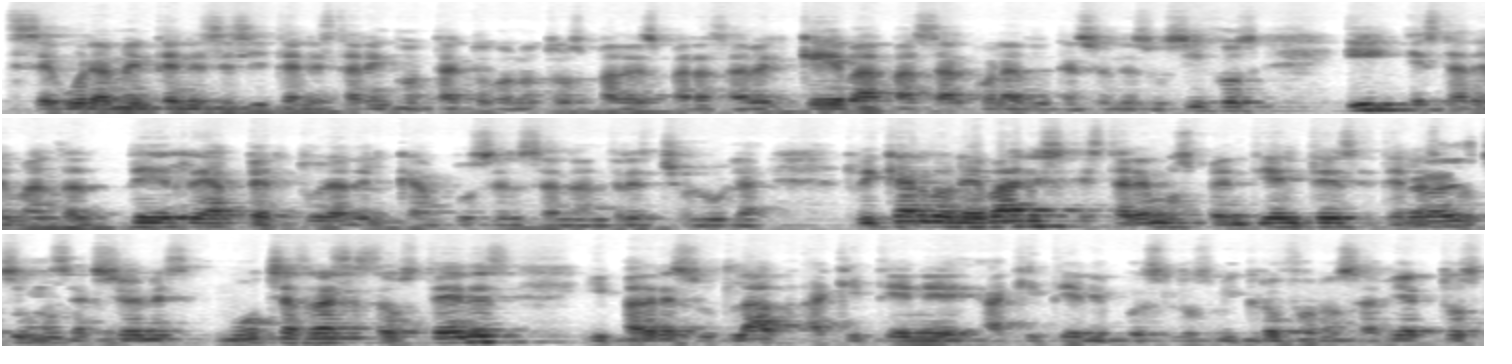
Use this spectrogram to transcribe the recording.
seguramente necesitan estar en contacto con otros padres para saber qué va a pasar con la educación de sus hijos y esta demanda de reapertura del campus en San Andrés Cholula. Ricardo Nevares, estaremos pendientes de las próximas acciones. Muchas gracias a ustedes y Padre Sutlab, aquí tiene, aquí tiene pues los micrófonos abiertos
